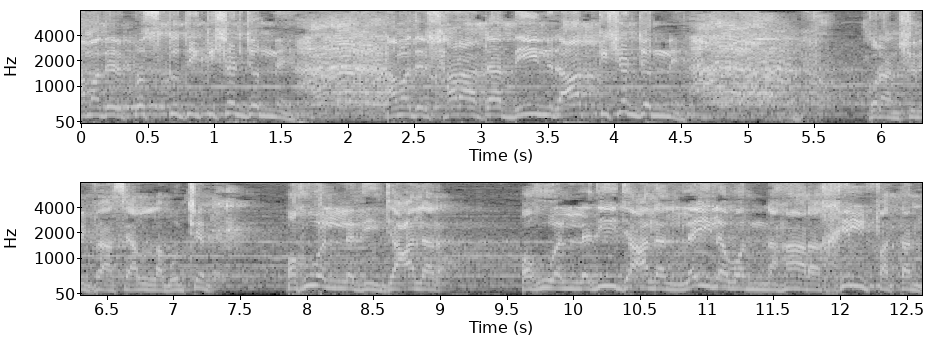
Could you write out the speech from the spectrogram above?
আমাদের প্রস্তুতি কিসের জন্যে? আমাদের সারাটা দিন রাত কিসের জন্যে? কোরআন শরীফে আছে, আল্লাহ বলছেন অহু আল্লাদি জাআলা অহু আল্লাদি জাআলা লাইলা ওয়ান নাহারা খিলফাতান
